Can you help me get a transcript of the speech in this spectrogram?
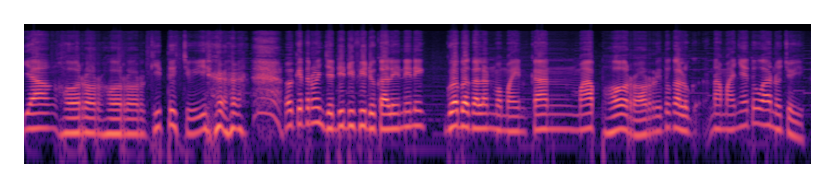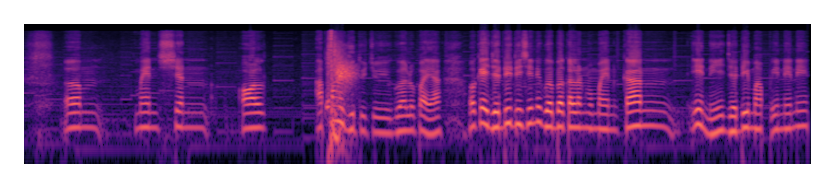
yang horor-horor gitu cuy. Oke teman, jadi di video kali ini nih gua bakalan memainkan map horor itu kalau namanya itu anu cuy. Um, mention all apa gitu cuy gua lupa ya oke jadi di sini gua bakalan memainkan ini jadi map ini nih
